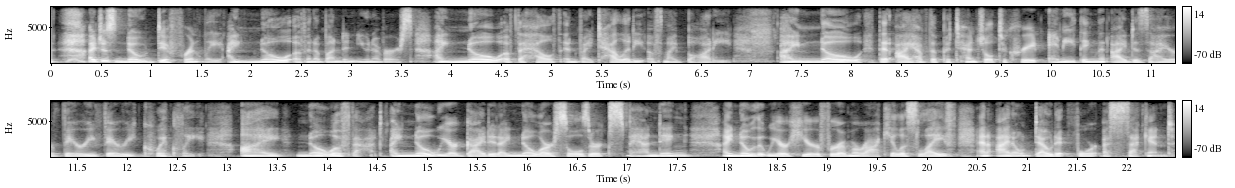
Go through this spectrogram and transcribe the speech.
I just know differently. I know of an abundant universe. I know of the health and vitality of my body. I know that I have the potential to create anything that I desire very very quickly. I know of that. I know we are guided. I know our souls are expanding. I know that we are here for a miraculous life and I don't doubt it for a second.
